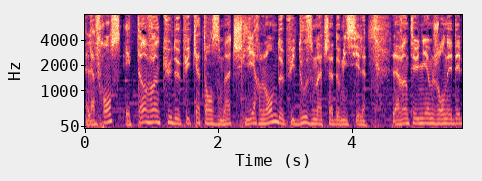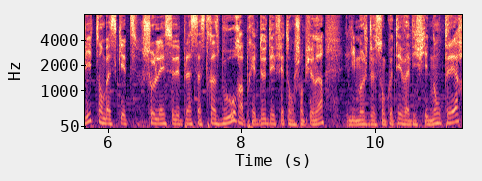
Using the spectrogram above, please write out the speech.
La France est invaincue depuis 14 matchs, l'Irlande depuis 12 matchs à domicile. La 21e journée d'élite en basket, Cholet se déplace à Strasbourg après deux défaites en championnat. Limoges de son côté va défier Nanterre.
